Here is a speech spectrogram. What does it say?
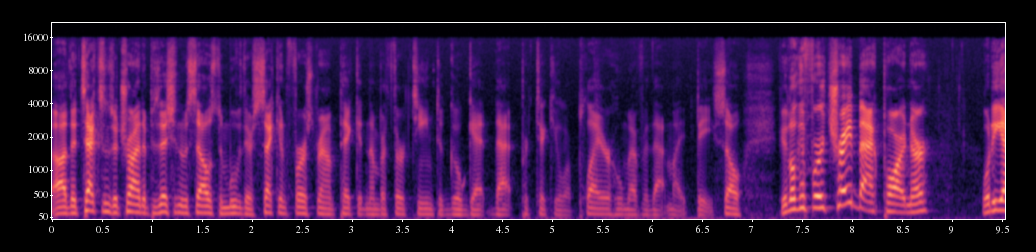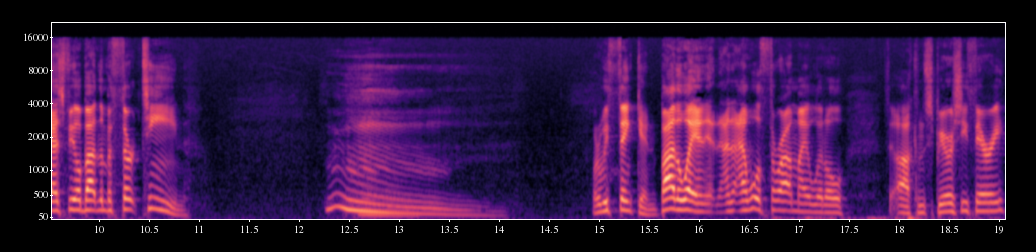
Uh, the Texans are trying to position themselves to move their second first round pick at number 13 to go get that particular player, whomever that might be. So if you're looking for a trade back partner, what do you guys feel about number 13? What are we thinking? By the way, and, and I will throw out my little uh, conspiracy theory.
